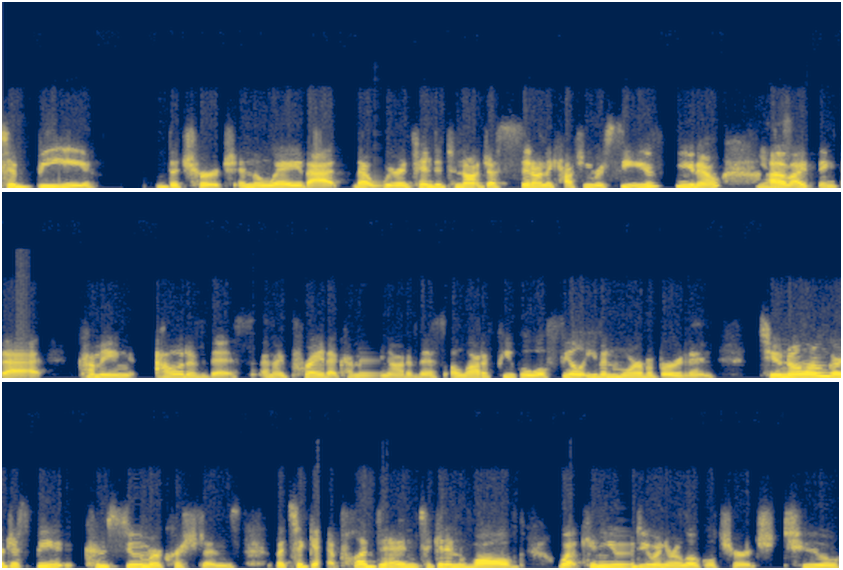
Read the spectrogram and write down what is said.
to be the church in the way that that we're intended to not just sit on a couch and receive you know yes. um, i think that coming out of this and i pray that coming out of this a lot of people will feel even more of a burden to no longer just be consumer christians but to get plugged in to get involved what can you do in your local church to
